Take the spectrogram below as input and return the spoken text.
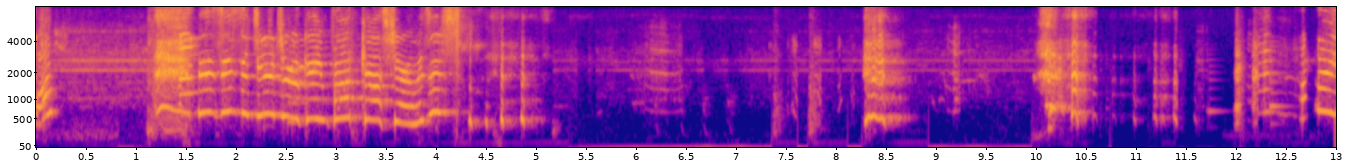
what? Is this the Deirdre O'Kane podcast show, is it? Oh my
